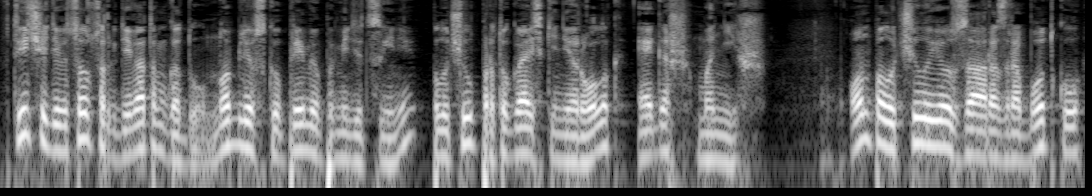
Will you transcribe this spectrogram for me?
В 1949 году Нобелевскую премию по медицине получил португальский нейролог Эгош Маниш. Он получил ее за разработку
